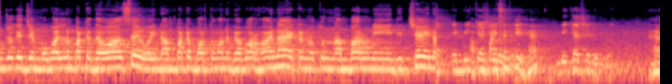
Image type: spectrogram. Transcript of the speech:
সংযোগে যে মোবাইল নাম্বারটা দেওয়া আছে ওই নাম্বারটা বর্তমানে ব্যবহার হয় না। একটা নতুন নাম্বার উনি দিচ্ছে। এই আপনি পাইছেন কি হ্যাঁ? বিকাশে ঢুকলাম হ্যাঁ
